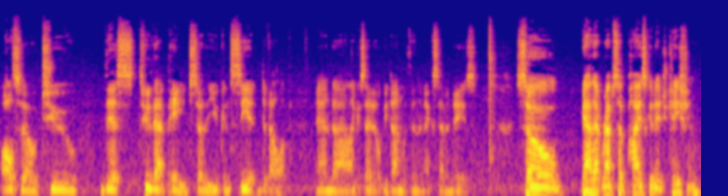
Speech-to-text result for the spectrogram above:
also to this to that page so that you can see it develop. And uh, like I said, it'll be done within the next seven days. So yeah, that wraps up highest good education.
